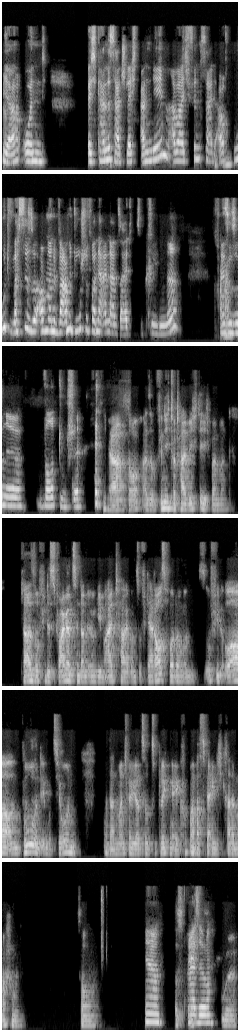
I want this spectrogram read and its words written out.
ja, ja und ich kann es halt schlecht annehmen, aber ich finde es halt auch mhm. gut, weißt du, so auch mal eine warme Dusche von der anderen Seite zu kriegen, ne? Also so eine Wortdusche. Ja, doch, also finde ich total wichtig, weil man, klar, so viele Struggles sind dann irgendwie im Alltag und so viele Herausforderungen und so viel Oh und Buh und Emotionen. Und dann manchmal wieder so zu blicken, ey, guck mal, was wir eigentlich gerade machen. So. Ja. Das ist echt also. cool.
